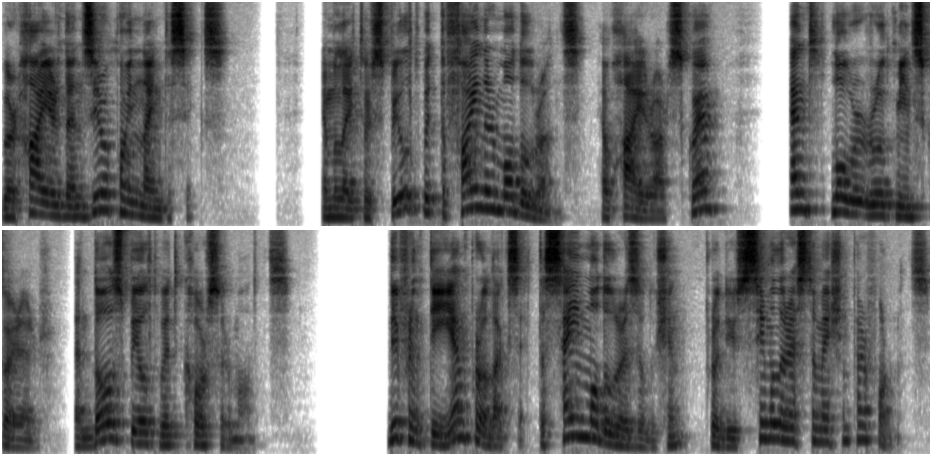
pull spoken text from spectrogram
were higher than 0.96. Emulators built with the finer model runs have higher R-square and lower root mean square error than those built with coarser models. Different DEM products at the same model resolution produce similar estimation performance.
